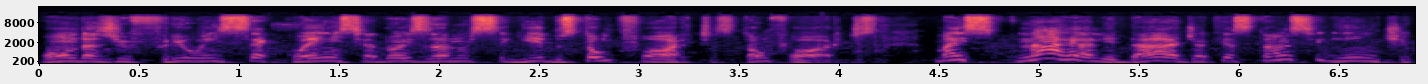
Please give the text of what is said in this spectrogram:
ondas de frio em sequência, dois anos seguidos, tão fortes, tão fortes. Mas, na realidade, a questão é a seguinte:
